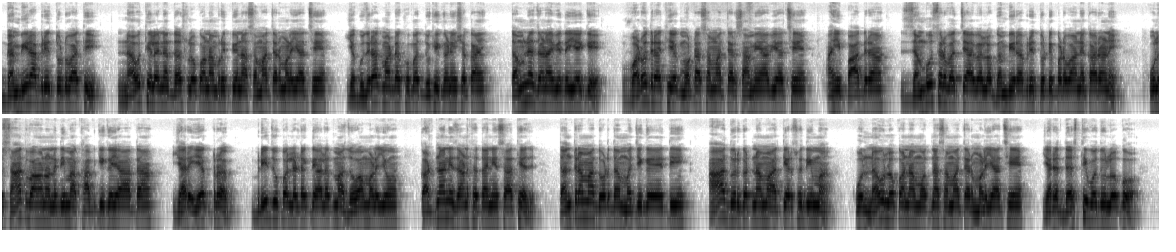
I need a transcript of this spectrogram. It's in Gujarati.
ગંભીરા બ્રિજ તૂટવાથી નવથી લઈને દસ લોકોના મૃત્યુના સમાચાર મળ્યા છે. જે ગુજરાત માટે ખૂબ જ દુઃખી ગણી શકાય. તમને જણાવી દઈએ કે વડોદરાથી એક મોટા સમાચાર સામે આવ્યા છે. અહીં પાદરા, જંબુસર વચ્ચે આવેલો ગંભીરા બ્રિજ તૂટી પડવાને કારણે કુલ સાત વાહનો નદીમાં ખાબકી ગયા હતા. જ્યારે એક ટ્રક બ્રિજ ઉપર લટકતી હાલતમાં જોવા મળ્યો, ઘટનાની જાણ થતાની સાથે જ તંત્રમાં દોડધામ મચી ગઈ હતી. આ દુર્ઘટનામાં અત્યાર સુધીમાં કુલ નવ લોકોના મોતના સમાચાર મળ્યા છે. જ્યારે દસથી વધુ લોકો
